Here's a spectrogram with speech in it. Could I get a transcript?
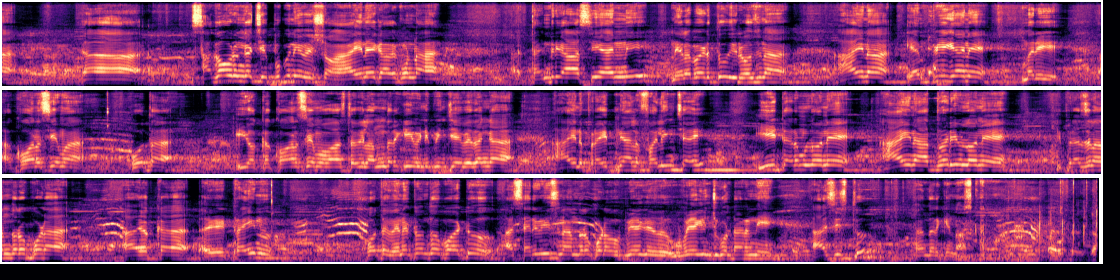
సగౌరంగా సగౌరవంగా చెప్పుకునే విషయం. ఆయనే కాకుండా తండ్రి ఆశయాన్ని నిలబెడుతూ ఈ రోజున ఆయన ఎంపీగానే మరి ఆ కోనసీమ కోత ఈ యొక్క కోనసీమ వాస్తవ్యులందరికీ వినిపించే విధంగా ఆయన ప్రయత్నాలు ఫలించాయి. ఈ టర్మ్లోనే ఆయన ఆధ్వర్యంలోనే ఈ ప్రజలందరూ కూడా ఆ యొక్క ట్రైన్ కోత వినటంతో పాటు ఆ సర్వీస్ని అందరూ కూడా ఉపయోగ ఉపయోగించుకుంటారని ఆశిస్తూ అందరికీ నమస్కారం.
